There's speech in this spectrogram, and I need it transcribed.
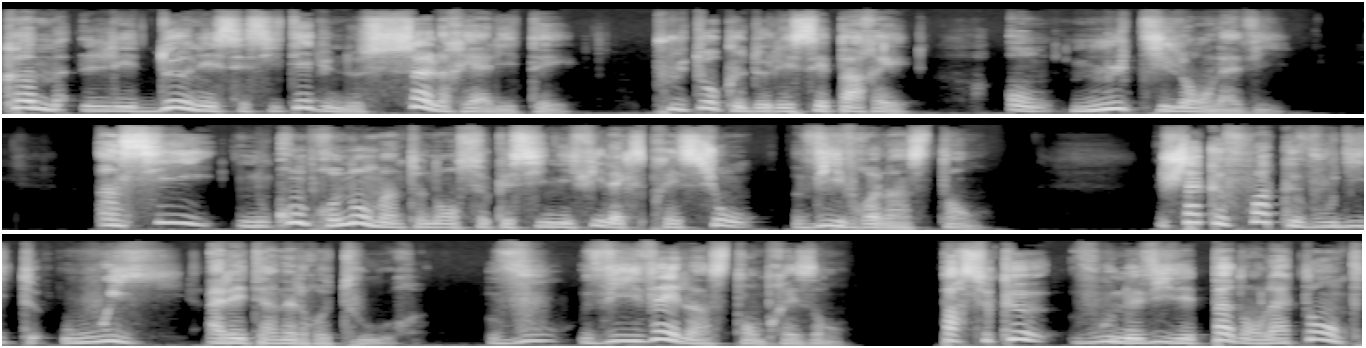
comme les deux nécessités d'une seule réalité, plutôt que de les séparer, en mutilant la vie. Ainsi, nous comprenons maintenant ce que signifie l'expression vivre l'instant. Chaque fois que vous dites oui à l'éternel retour, vous vivez l'instant présent parce que vous ne vivez pas dans l'attente,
